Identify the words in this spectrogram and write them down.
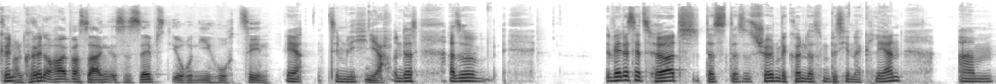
Könnt, Man könnte auch einfach sagen, es ist Selbstironie hoch 10. Ja, ziemlich. Ja. Und das, also, wer das jetzt hört, das, das ist schön, wir können das ein bisschen erklären. Ähm,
